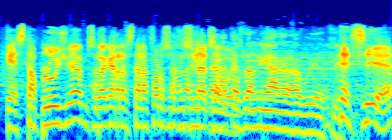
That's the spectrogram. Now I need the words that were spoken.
aquesta pluja em sembla que restarà força Estan aficionats avui. catarates del Niàgara avui aquí. Sí, eh?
